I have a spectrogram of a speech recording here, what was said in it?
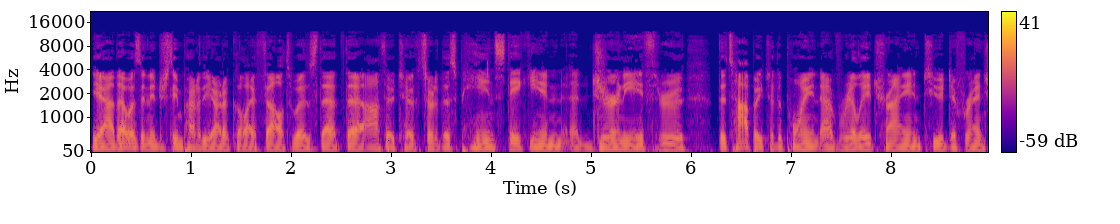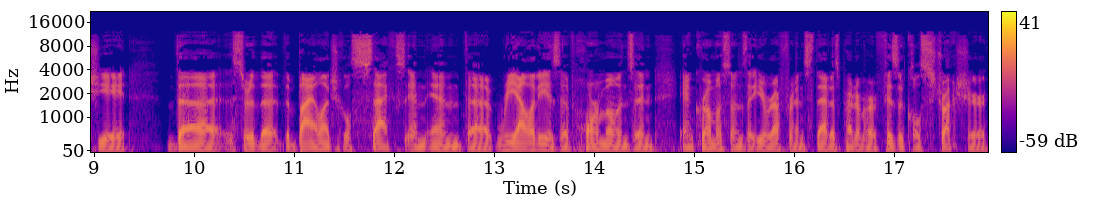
Yeah, that was an interesting part of the article. I felt was that the author took sort of this painstaking uh, journey through the topic to the point of really trying to differentiate the sort of the, the biological sex and, and the realities of hormones and, and chromosomes that you referenced that as part of our physical structure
